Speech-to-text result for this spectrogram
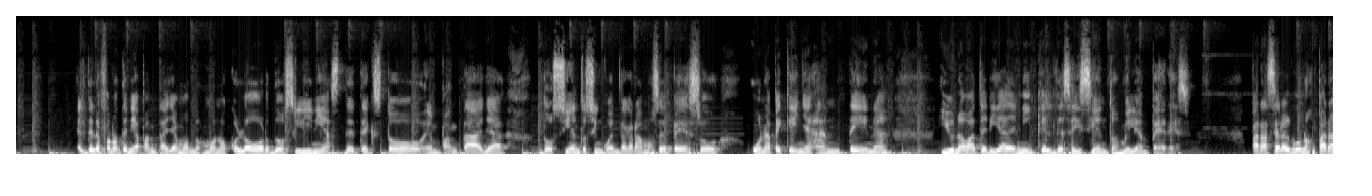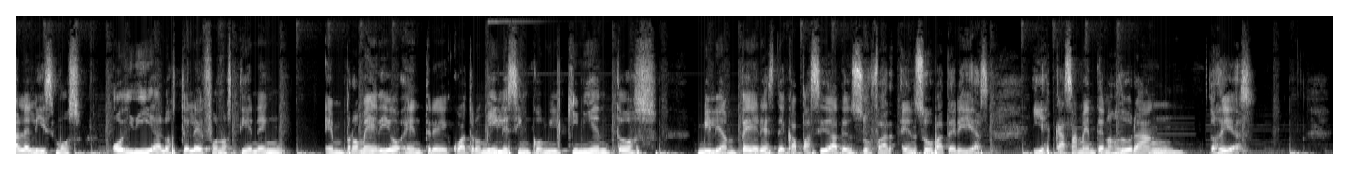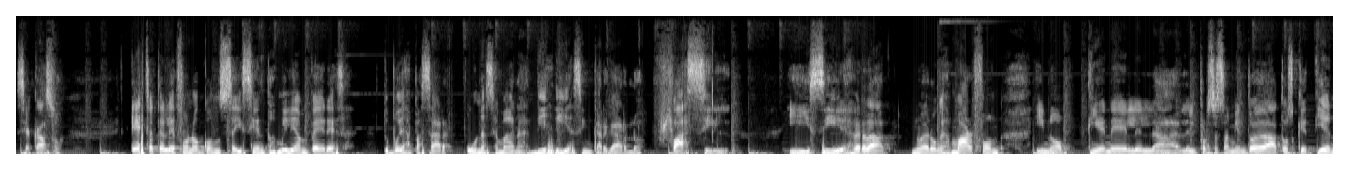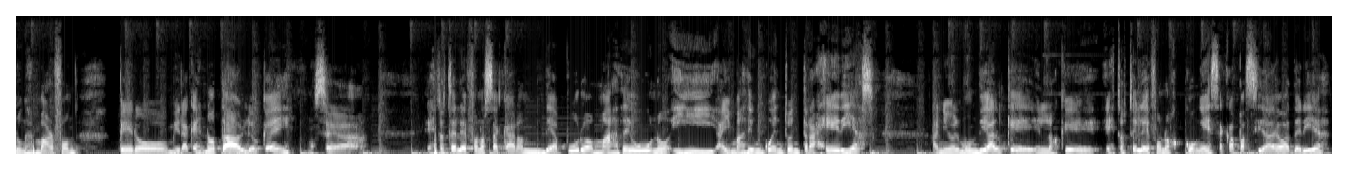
El teléfono tenía pantalla monocolor, dos líneas de texto en pantalla, 250 gramos de peso, una pequeña antena y una batería de níquel de 600 mAh. Para hacer algunos paralelismos, hoy día los teléfonos tienen en promedio entre 4.000 y 5.500 mAh de capacidad en sus, en sus baterías y escasamente nos duran dos días, si acaso. Este teléfono con 600 mAh tú podías pasar una semana, 10 días sin cargarlo, fácil. Y sí, es verdad, no era un smartphone y no tiene el, procesamiento de datos que tiene un smartphone, pero mira que es notable, ¿ok? O sea, estos teléfonos sacaron de apuro a más de uno y hay más de un cuento en tragedias a nivel mundial que en los que estos teléfonos con esa capacidad de batería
